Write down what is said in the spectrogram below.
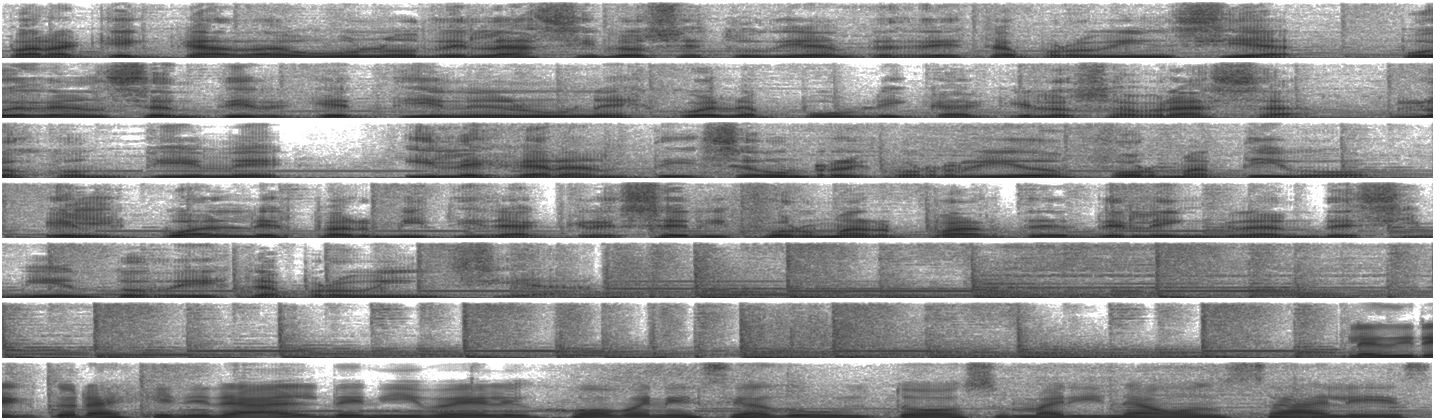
para que cada uno de las y los estudiantes de esta provincia puedan sentir que tienen una escuela pública que los abraza, los contiene y les garantiza un recorrido formativo, el cual les permitirá crecer y formar parte del engrandecimiento de esta provincia. La directora general de nivel jóvenes y adultos, Marina González,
